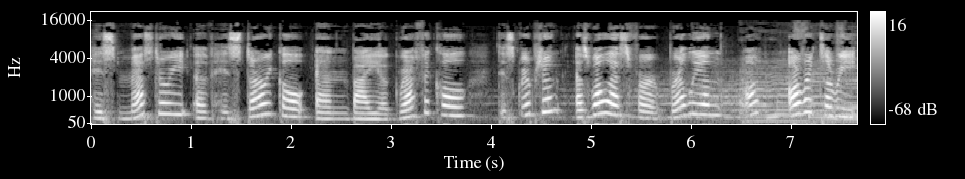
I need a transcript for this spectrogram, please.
His mastery of historical and biographical description, as well as for brilliant oratory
